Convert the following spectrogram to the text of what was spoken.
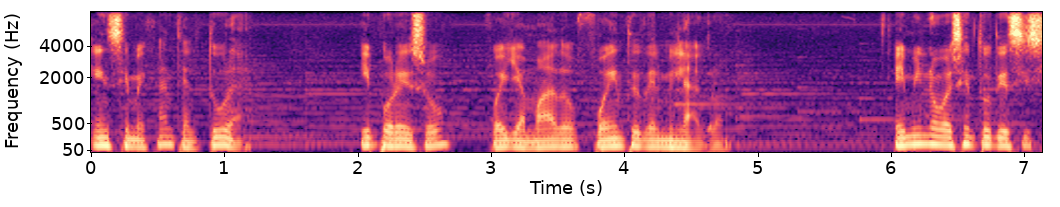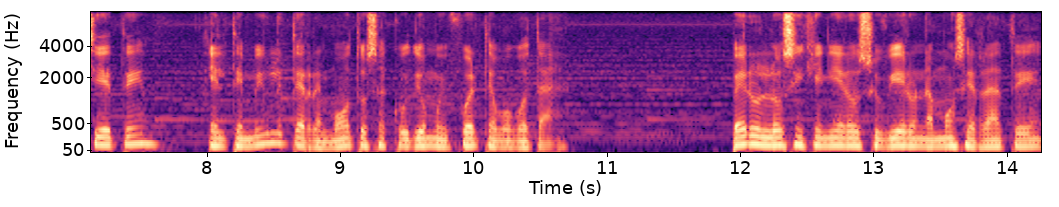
en semejante altura y por eso fue llamado Fuente del Milagro. En 1917, el temible terremoto sacudió muy fuerte a Bogotá, pero los ingenieros subieron a Monserrate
